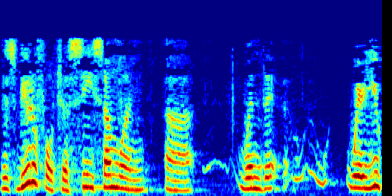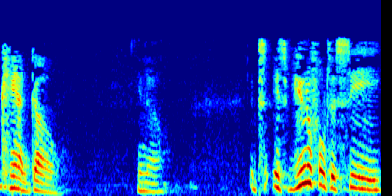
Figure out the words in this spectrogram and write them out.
It's beautiful to see someone uh, when the, where you can't go. You know, it's, beautiful to see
